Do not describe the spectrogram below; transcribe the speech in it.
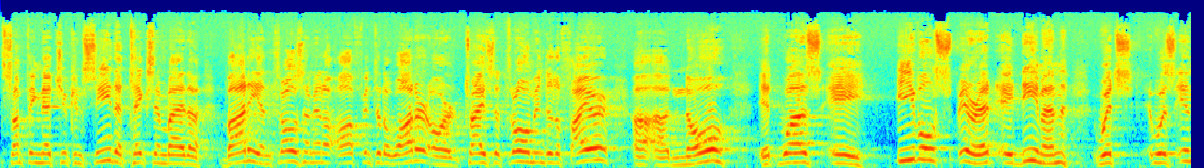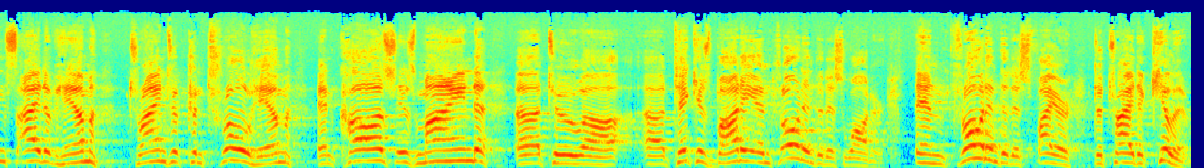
something that you can see that takes him by the body and throws him in a, off into the water or tries to throw him into the fire? Uh, uh, no, it was a evil spirit, a demon, which was inside of him, trying to control him and cause his mind uh, to uh, uh, take his body and throw it into this water and throw it into this fire to try to kill him.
